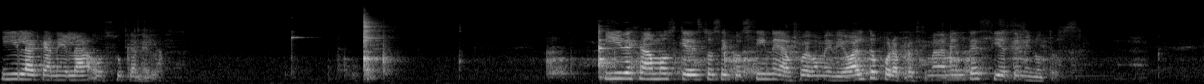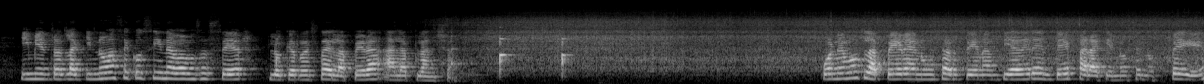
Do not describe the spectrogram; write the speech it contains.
Y la canela o su canela. Y dejamos que esto se cocine a fuego medio alto por aproximadamente 7 minutos. Y mientras la quinoa se cocina vamos a hacer lo que resta de la pera a la plancha. Ponemos la pera en un sartén antiadherente para que no se nos pegue.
